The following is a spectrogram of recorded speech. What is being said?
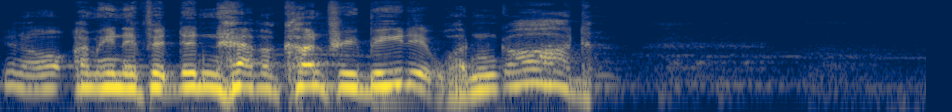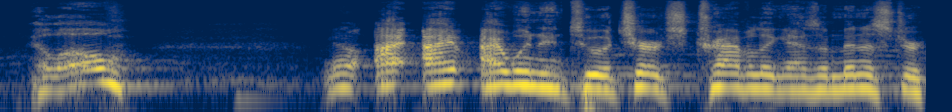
You know, I mean, if it didn't have a country beat, it wasn't God. Hello? You know, I, I, I, went into a church traveling as a minister,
